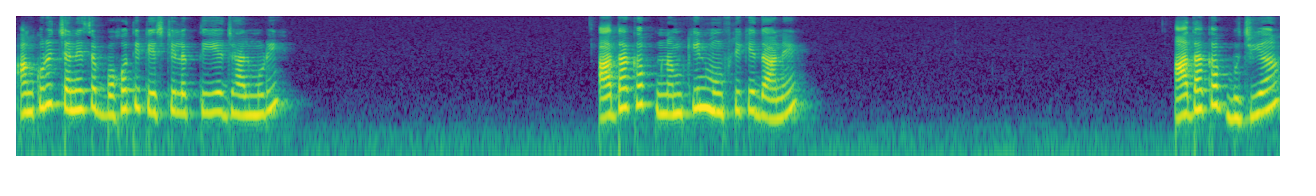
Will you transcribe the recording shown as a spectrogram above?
अंकुरित चने से बहुत ही टेस्टी लगती है झालमुड़ी आधा कप नमकीन मूंगफली के दाने। आधा कप भुजिया।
